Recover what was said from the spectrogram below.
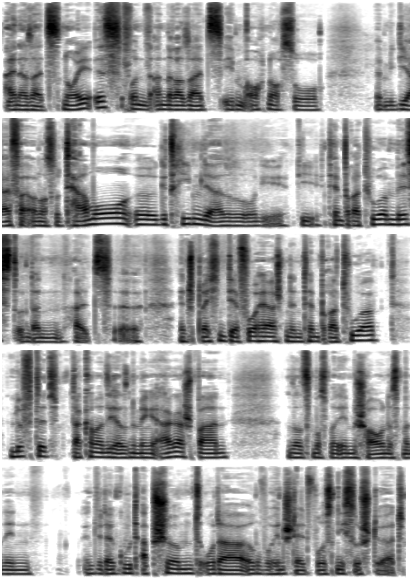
einerseits neu ist und andererseits eben auch noch so im Idealfall auch noch so thermogetrieben, der also die, die Temperatur misst und dann halt äh, entsprechend der vorherrschenden Temperatur lüftet. Da kann man sich also eine Menge Ärger sparen. Ansonsten muss man eben schauen, dass man den entweder gut abschirmt oder irgendwo hinstellt, wo es nicht so stört.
